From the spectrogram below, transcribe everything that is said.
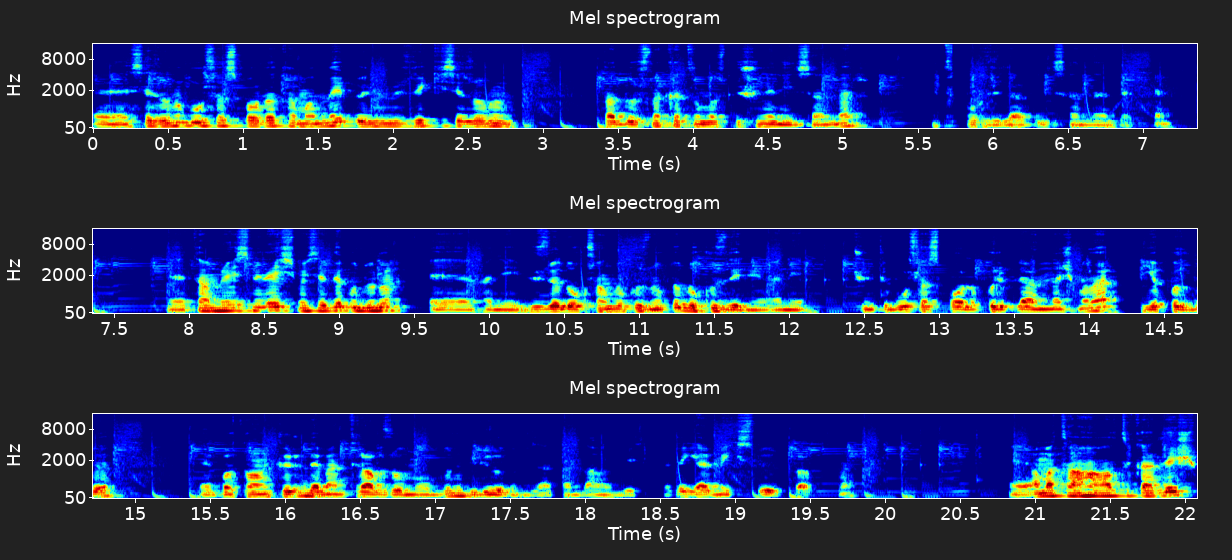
e, sezonu Bursa Spor'da tamamlayıp önümüzdeki sezonun kadrosuna katılması düşünen insanlar, futbolcular, insanlar derken. E, tam resmileşmese de bu durum e, hani %99.9 deniyor. Hani çünkü Bursa Spor'la kulüple anlaşmalar yapıldı. E, Batuhan Kör'ün de ben Trabzonlu olduğunu biliyordum zaten daha öncesinde de gelmek istiyordu Trabzon'a. E, ama Taha Altı kardeş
